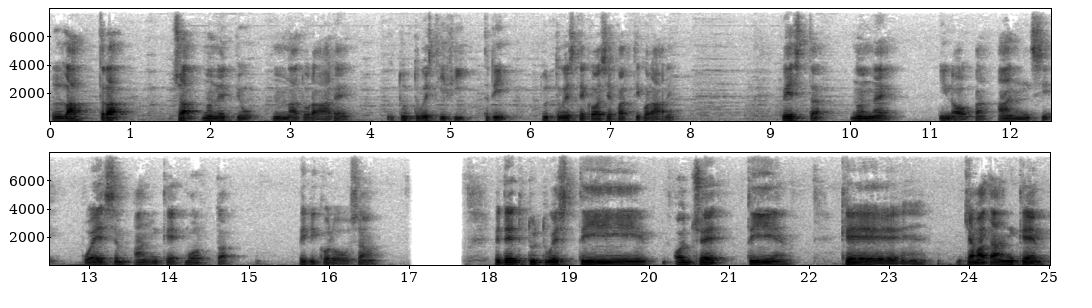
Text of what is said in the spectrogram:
l'altra già non è più naturale. Tutti questi filtri, tutte queste cose particolari questa non è innocua, anzi può essere anche molto pericolosa. Vedete tutti questi oggetti che chiamate anche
